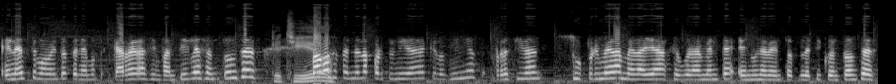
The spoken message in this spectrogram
en este momento tenemos carreras infantiles, entonces vamos a tener la oportunidad de que los niños reciban su primera medalla seguramente en un evento atlético. Entonces,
